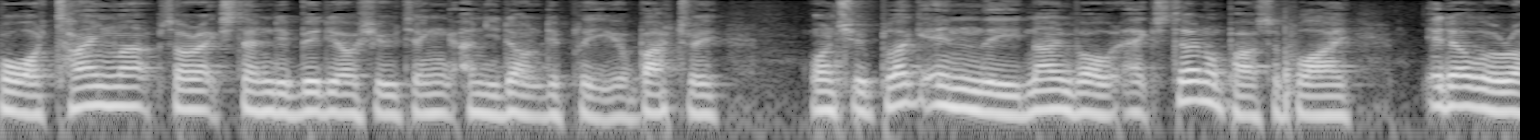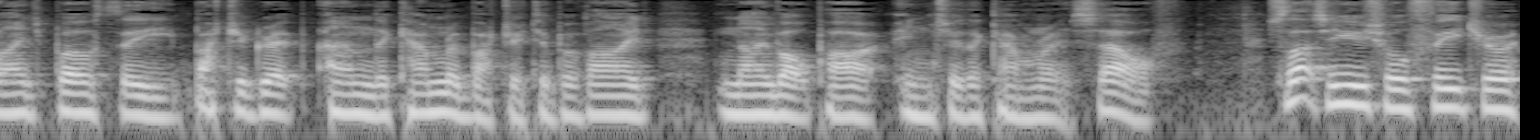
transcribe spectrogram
for time lapse or extended video shooting and you don't deplete your battery. Once you plug in the 9 volt external power supply, it overrides both the battery grip and the camera battery to provide 9 volt power into the camera itself. So that's a useful feature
